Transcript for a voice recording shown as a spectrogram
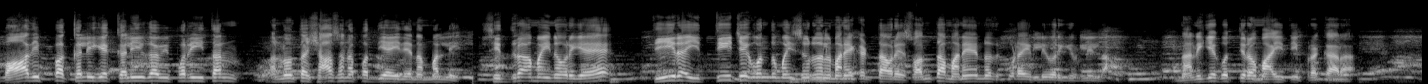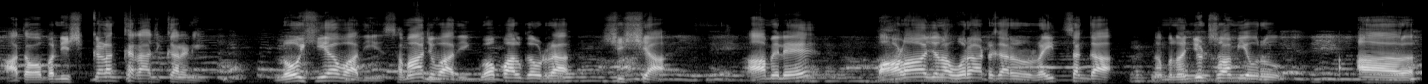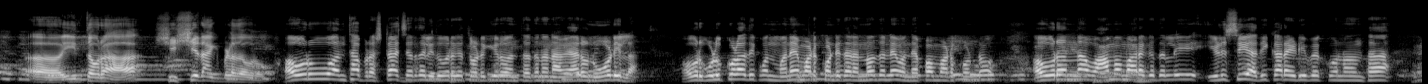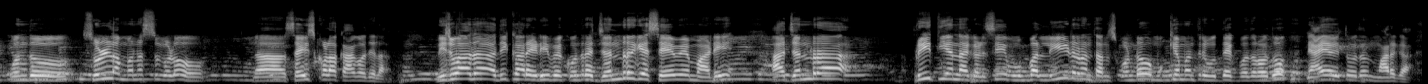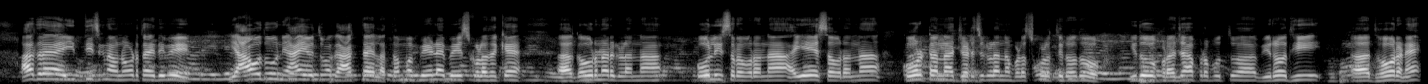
ಬಾದಿಪ್ಪ ಕಲಿಗೆ ಕಲಿಯುಗ ವಿಪರೀತನ್ ಅನ್ನುವಂಥ ಶಾಸನ ಪದ್ಯ ಇದೆ ನಮ್ಮಲ್ಲಿ. ಸಿದ್ದರಾಮಯ್ಯನವರಿಗೆ ತೀರ ಇತ್ತೀಚೆಗೆ ಒಂದು ಮೈಸೂರಿನಲ್ಲಿ ಮನೆ ಕಟ್ತಾವ್ರೆ, ಸ್ವಂತ ಮನೆ ಅನ್ನೋದು ಕೂಡ ಇಲ್ಲಿವರೆಗೆ ಇರಲಿಲ್ಲ. ನನಗೆ ಗೊತ್ತಿರೋ ಮಾಹಿತಿ ಪ್ರಕಾರ ಆತ ಒಬ್ಬ ನಿಷ್ಕಳಂಕ ರಾಜಕಾರಣಿ, ಲೋಹಿಯವಾದಿ, ಸಮಾಜವಾದಿ, ಗೋಪಾಲ್ ಗೌಡ್ರ ಶಿಷ್ಯ ಆಮೇಲೆ ಬಹಳ ಜನ ಹೋರಾಟಗಾರರು, ರೈತ ಸಂಘ, ನಮ್ಮ ನಂಜುಂಡ ಸ್ವಾಮಿಯವರು ಇಂಥವರ ಶಿಷ್ಯನಾಗಿ ಬೆಳೆದವರು. ಅವರು ಅಂಥ ಭ್ರಷ್ಟಾಚಾರದಲ್ಲಿ ಇದುವರೆಗೆ ತೊಡಗಿರೋ ಅಂಥದ್ದನ್ನ ನಾವು ಯಾರು ನೋಡಿಲ್ಲ. ಅವ್ರಿಗೆ ಉಳ್ಕೊಳ್ಳೋದಕ್ಕೆ ಒಂದು ಮನೆ ಮಾಡ್ಕೊಂಡಿದ್ದಾರೆ ಅನ್ನೋದನ್ನೇ ಒಂದು ನೆಪ ಮಾಡಿಕೊಂಡು ಅವರನ್ನು ವಾಮ ಮಾರ್ಗದಲ್ಲಿ ಇಳಿಸಿ ಅಧಿಕಾರ ಹಿಡಿಬೇಕು ಅನ್ನೋಂಥ ಒಂದು ಸುಳ್ಳ ಮನಸ್ಸುಗಳು ಸಹಿಸ್ಕೊಳಕ್ಕಾಗೋದಿಲ್ಲ ನಿಜವಾದ ಅಧಿಕಾರ ಹಿಡಿಬೇಕು ಅಂದರೆ ಜನರಿಗೆ ಸೇವೆ ಮಾಡಿ, ಆ ಜನರ ಪ್ರೀತಿಯನ್ನ ಗಳಿಸಿ ಒಬ್ಬ ಲೀಡರ್ ಅಂತ ಅನ್ಸ್ಕೊಂಡು ಮುಖ್ಯಮಂತ್ರಿ ಹುದ್ದೆಗೆ ಬದಲೋದು ನ್ಯಾಯಯುತವಾದ ಮಾರ್ಗ. ಆದರೆ ಇತ್ತೀಚೆಗೆ ನಾವು ನೋಡ್ತಾ ಇದ್ದೀವಿ, ಯಾವುದು ನ್ಯಾಯಯುತವಾಗಿ ಆಗ್ತಾ ಇಲ್ಲ. ತಮ್ಮ ಬೇಳೆ ಬೇಯಿಸ್ಕೊಳ್ಳೋದಕ್ಕೆ ಗವರ್ನರ್ಗಳನ್ನ ಪೊಲೀಸರವರನ್ನ ಐ ಎ ಎಸ್ ಅವರನ್ನ, ಕೋರ್ಟನ್ನು ಜಡ್ಜ್ಗಳನ್ನ ಬಳಸ್ಕೊಳ್ತಿರೋದು ಇದು ಪ್ರಜಾಪ್ರಭುತ್ವ ವಿರೋಧಿ ಧೋರಣೆ.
